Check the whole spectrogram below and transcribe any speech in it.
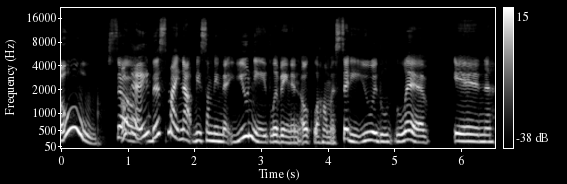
Oh, so okay. this might not be something that you need living in Oklahoma City. You would live in,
